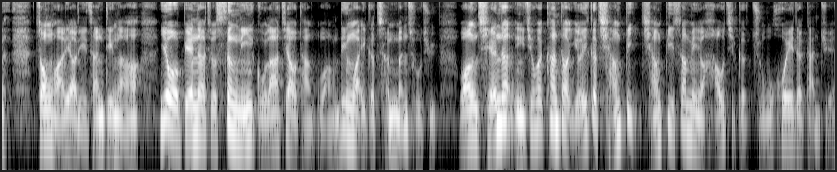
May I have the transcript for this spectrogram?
中华料理餐厅啊哈。右边呢就圣尼古拉教堂，往另外一个城门出去。往前呢，你就会看到有一个墙壁，墙壁上面有好几个烛灰的感觉。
